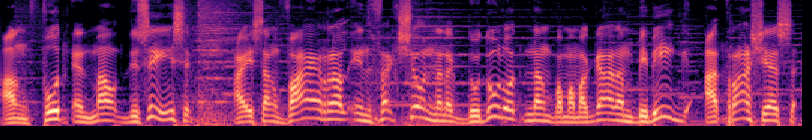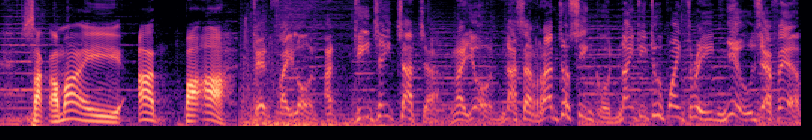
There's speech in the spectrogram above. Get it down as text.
Ang foot and mouth disease ay isang viral infection na nagdudulot ng pamamaga ng bibig at rashes sa kamay at paa. Ted Filon at DJ Chacha. Ngayon, nasa Radyo 5, 92.3 News FM.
